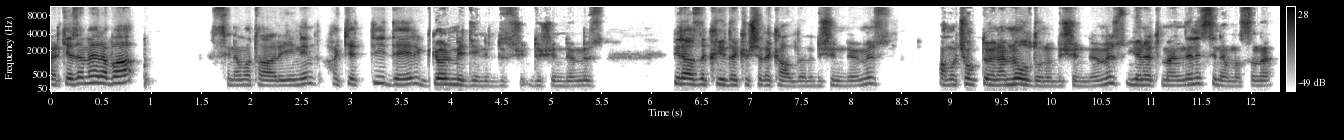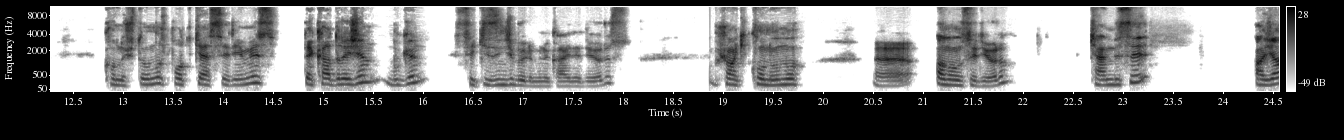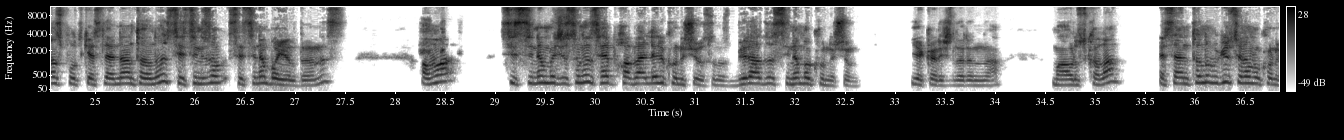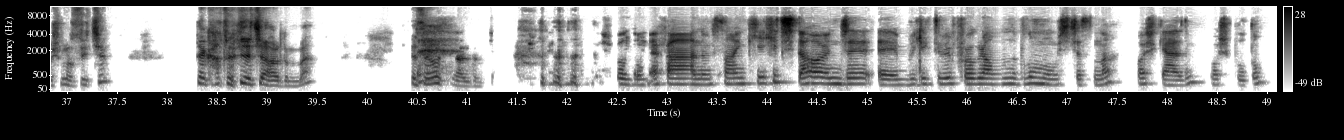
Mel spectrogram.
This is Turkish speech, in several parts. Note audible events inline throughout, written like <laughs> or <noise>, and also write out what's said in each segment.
Herkese merhaba. Sinema tarihinin hak ettiği değeri görmediğini düşündüğümüz, biraz da kıyıda köşede kaldığını düşündüğümüz ama çok da önemli olduğunu düşündüğümüz yönetmenlerin sinemasını konuştuğumuz podcast serimiz Dekadraj'ın bugün 8. bölümünü kaydediyoruz. Şu anki konuğumu e, anons ediyorum. Kendisi ajans podcastlerinden tanıdığınız, sesinize, sesine bayıldığınız ama siz sinemacısınız hep haberleri konuşuyorsunuz. Biraz da sinema konuşun yakarışlarına maruz kalan. E sen tanı bugün sinema konuşması için Dekadraj'a çağırdım ben. E sen hoş geldin. hoş buldum efendim. Sanki hiç daha önce e, birlikte bir programda bulunmamışçasına. Hoş geldim, hoş buldum.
